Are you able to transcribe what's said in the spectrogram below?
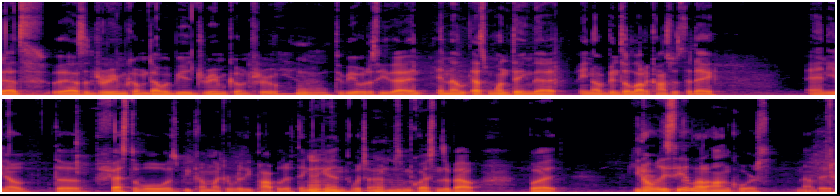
that's that's a dream come. That would be a dream come true mm-hmm. to be able to see that. And and that's one thing that you know I've been to a lot of concerts today, and you know the festival has become like a really popular thing mm-hmm. again, which I have mm-hmm. some questions about. But you don't really see a lot of encores nowadays.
